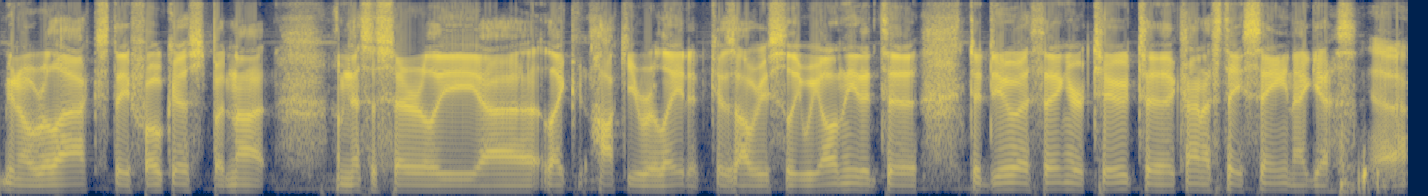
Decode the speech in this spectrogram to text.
you know, relax, stay focused, but not necessarily uh, like hockey related? Because obviously, we all needed to to do a thing or two to kind of stay sane, I guess. Yeah.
